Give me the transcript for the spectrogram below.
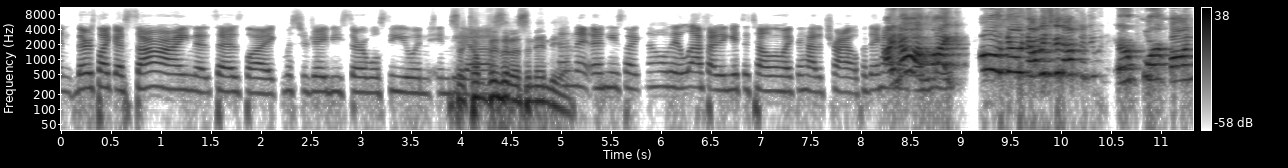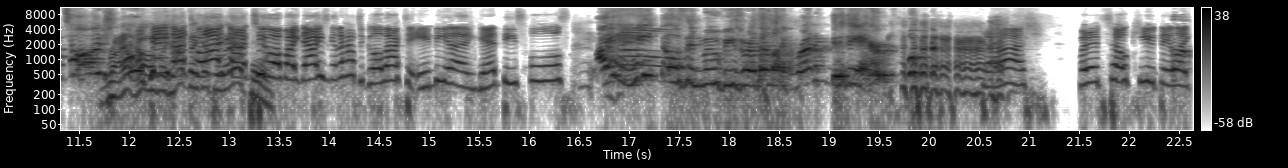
and there's like a sign that says like Mr. JB sir, we'll see you in India. so come visit us in India. and they, and he's like, "No, they left. I didn't get to tell them like they had a trial, but they had I know. like, a I'm like, oh no, now he's gonna have to do an airport montage. Right. No, oh, Okay, like, that's they what I to the thought too. I'm like, now he's gonna have to go back to India and get these fools. I hate those in movies where they're like running through the airport. Gosh. But it's so cute. They like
